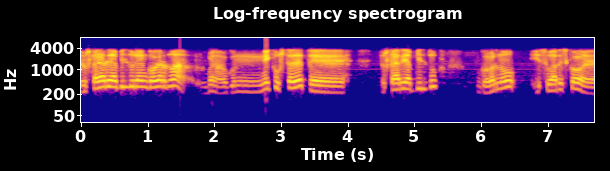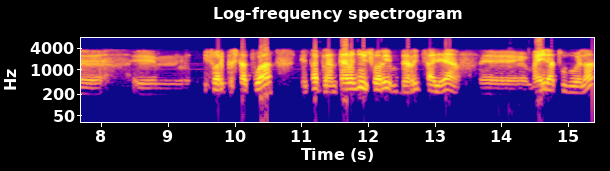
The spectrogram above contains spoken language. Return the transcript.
Euskal Herria Bilduren gobernua, bueno, nik uste dut, e, Euskal Herria Bilduk gobernu izugarrizko e, e, izugarri prestatua eta planteamendu izugarri berritzailea e, mairatu duela,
